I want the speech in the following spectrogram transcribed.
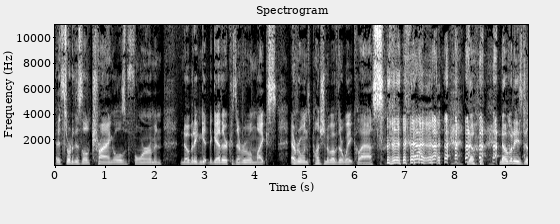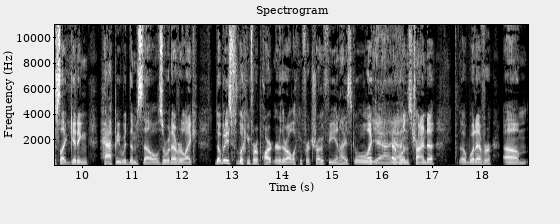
and it's sort of this little triangles form and nobody can get together because everyone likes everyone's punching above their weight class. no, nobody's just like getting happy with themselves or whatever. Like nobody's looking for a partner. They're all looking for a trophy in high school. Like Yeah, yeah. everyone's trying to uh, whatever. Um,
